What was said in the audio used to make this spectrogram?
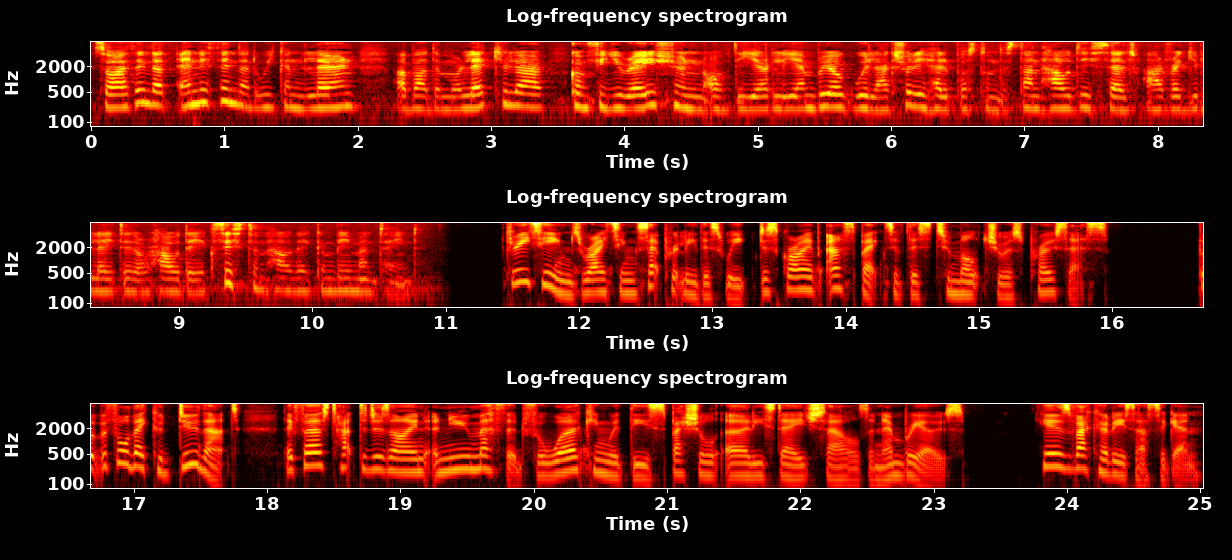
So I think that anything that we can learn about the molecular configuration of the early embryo will actually help us to understand how these cells are regulated or how they exist and how they can be maintained. Three teams writing separately this week describe aspects of this tumultuous process. But before they could do that, they first had to design a new method for working with these special early stage cells and embryos. Here's Vaquerisas again.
